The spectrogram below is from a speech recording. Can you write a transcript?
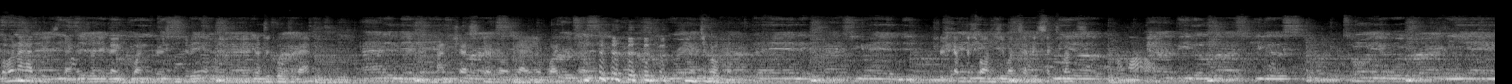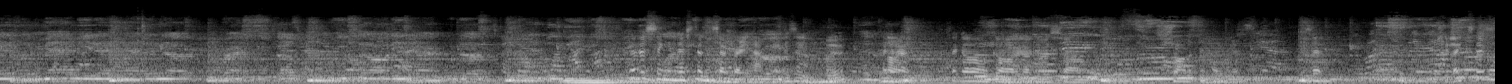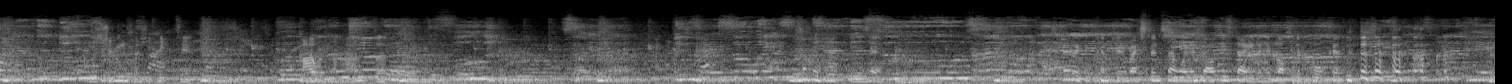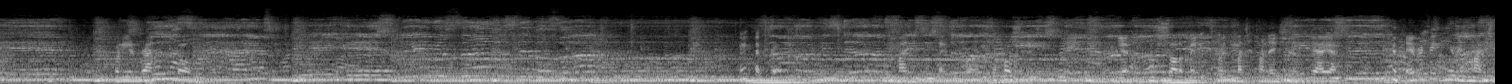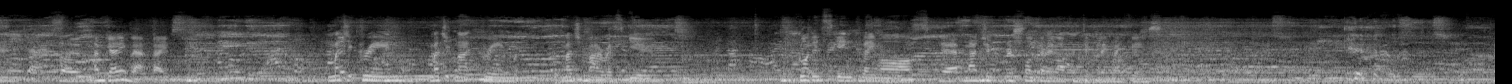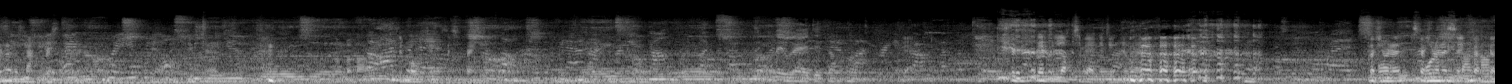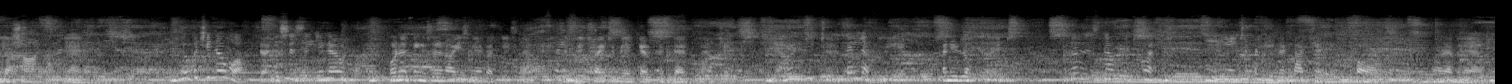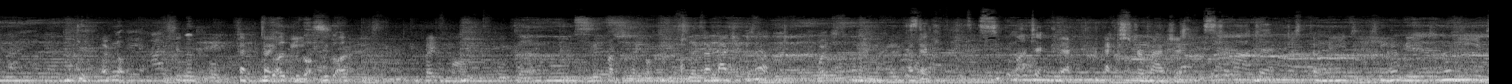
But when I had these there was only like one person doing it, and you had to go for them. Manchester or the Isle of Wight or Jamaica. Should come to Swansea once every six months. Oh wow. singing this doesn't sound very happy, does it? Who? No. It's like, oh god, I gotta do a song. Charlotte Napoleon. Is it? She likes this? I'm assuming so. She picked it. I wouldn't have, but very happy, is it? Of like a country western song where the dog has died and they've lost a poker. Only in form. I think that's right. Magic Detective Rose. Of course it is. Yeah, well, Charlotte made it through the Magic Foundation. Yeah, yeah. Everything here is magic. So, I'm getting that vibe. Magic Cream, Magic Night Cream, Magic Eye Rescue, Goddess Skin Clay Mask, Yeah, magic bristle coming off and tickling my face. Another Mac bristle. Yeah, you should. The emoji of this thing. They read it that. There's, there's lots of editing going on. Especially when, I- especially when I say. Yeah. No, but you know what? This is, you know, one of the things that annoys me about these countries is they try to make out the dead magic. Yeah. They're lovely, and you look good. No, it's not which. You need to believe in magic balls, wherever they are. I've not seen before. Peptide got, we've got, beads. got a face mask called the Is that magic as well? Which is the name of it? It's like super magic. Yeah, extra magic. Extra magic. Just don't need, no need, no need.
